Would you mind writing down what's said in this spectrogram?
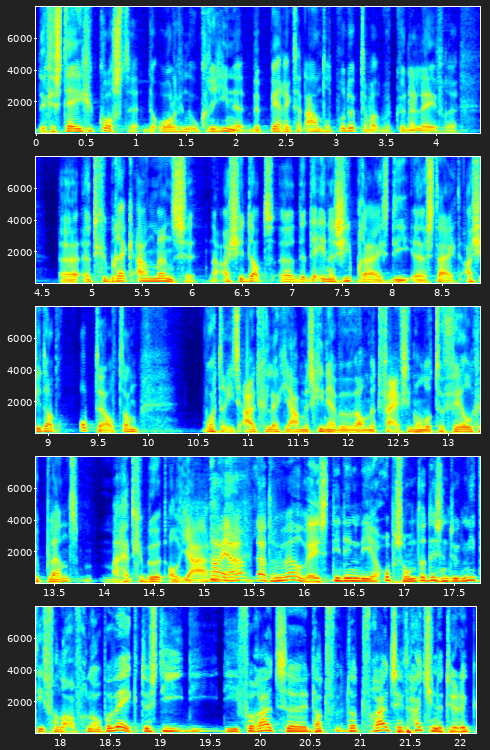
De gestegen kosten, de oorlog in de Oekraïne, beperkt het aantal producten wat we kunnen leveren. Eh, het gebrek aan mensen. Nou, als je dat, eh, de, de energieprijs die eh, stijgt, als je dat optelt, dan wordt er iets uitgelegd. Ja, misschien hebben we wel met 1500 te veel gepland, maar het gebeurt al jaren. Nou ja, laten we wel wezen, die dingen die je opsomt, dat is natuurlijk niet iets van de afgelopen week. Dus die, die, die vooruit, eh, dat, dat vooruitzicht had je natuurlijk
